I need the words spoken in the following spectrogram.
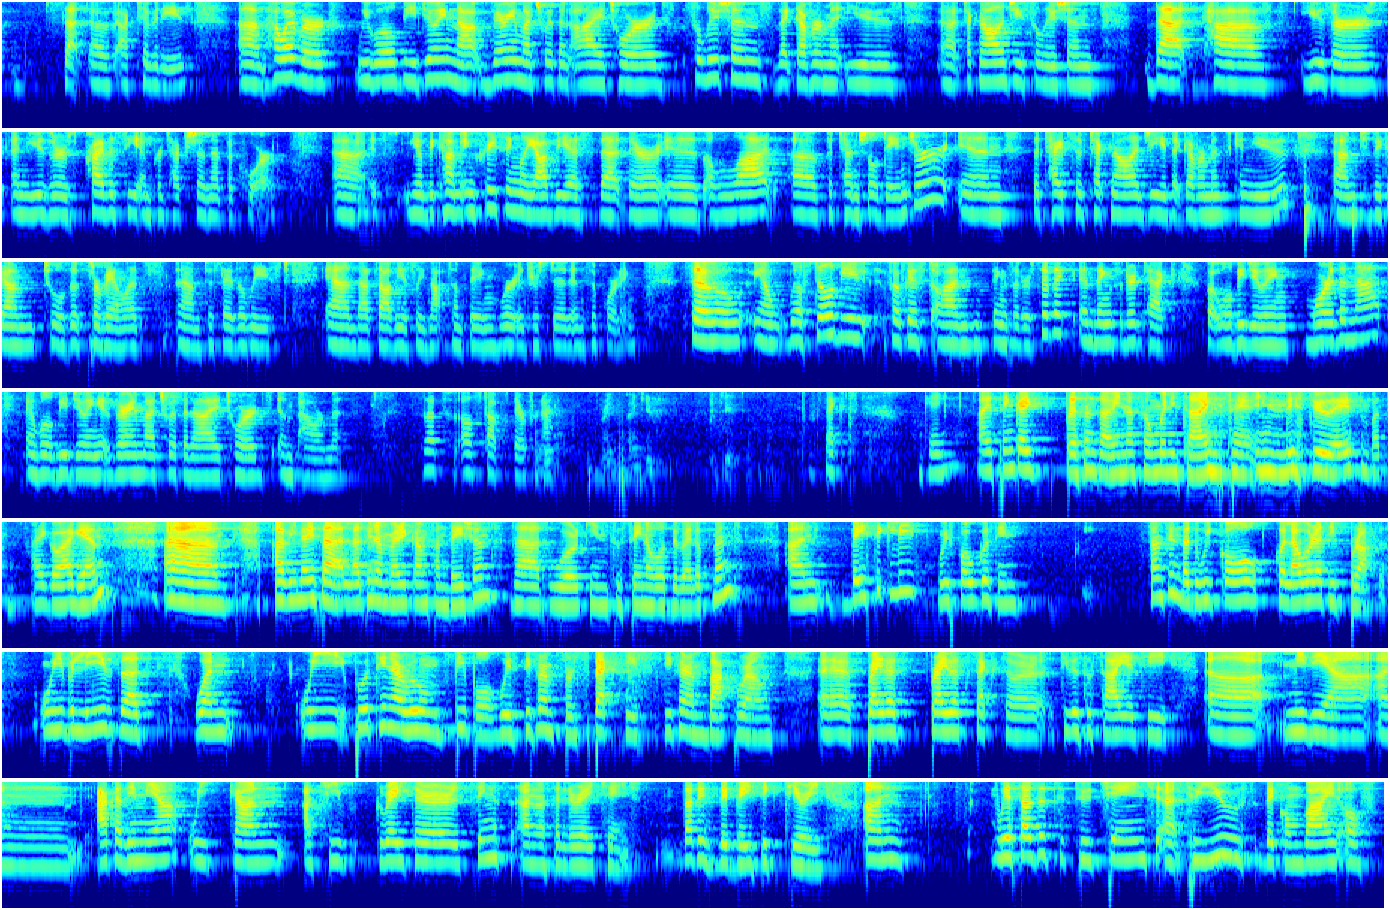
set of activities. Um, however, we will be doing that very much with an eye towards solutions that government use, uh, technology solutions that have users and users' privacy and protection at the core. Uh, it's you know, become increasingly obvious that there is a lot of potential danger in the types of technology that governments can use um, to become tools of surveillance, um, to say the least. And that's obviously not something we're interested in supporting. So, you know, we'll still be focused on things that are civic and things that are tech, but we'll be doing more than that, and we'll be doing it very much with an eye towards empowerment. So that's, I'll stop there for now. Great, thank you. Perfect. Okay, I think I present Avina so many times eh, in these two days, but I go again. Um, Avina is a Latin American foundation that work in sustainable development, and basically we focus in something that we call collaborative process. We believe that when we put in a room people with different perspectives, different backgrounds, private, private sector, civil society, uh, media, and academia, we can achieve greater things and accelerate change. That is the basic theory. And we started to, to change, uh, to use the combine of,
